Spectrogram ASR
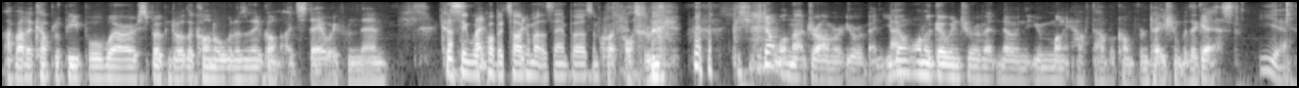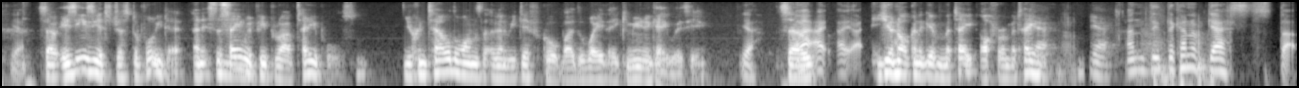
I've had a couple of people where I've spoken to other con organisers and they've gone, I'd stay away from them. i think we're I- probably talking about the same person quite possibly because you don't want that drama at your event you No. don't want to go into your event knowing that you might have to have a confrontation with a guest yeah yeah so it's easier to just avoid it and it's the same Mm. with people who have tables you can tell the ones that are going to be difficult by the way they communicate with you Yeah. so I, I, I, you're not going to give them a ta- offer them a table Yeah, yeah, And the, the kind of guests that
